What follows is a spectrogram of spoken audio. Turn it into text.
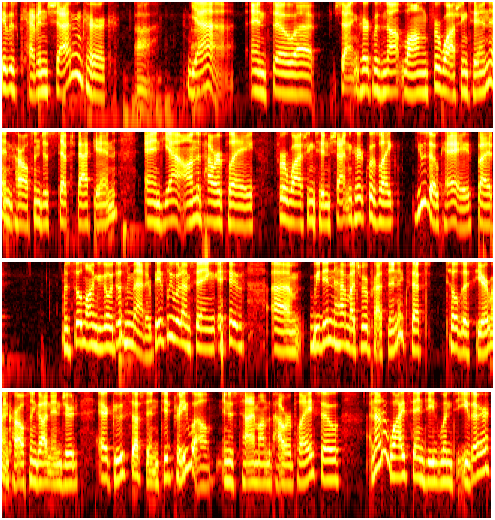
it was Kevin Shattenkirk. Ah, Yeah. And so uh, Shattenkirk was not long for Washington, and Carlson just stepped back in. And yeah, on the power play for Washington, Shattenkirk was like, he was okay, but it was so long ago, it doesn't matter. Basically, what I'm saying is um, we didn't have much of a precedent except till this year when Carlson got injured. Eric Gustafsson did pretty well in his time on the power play. So I don't know why Sandin wouldn't either.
